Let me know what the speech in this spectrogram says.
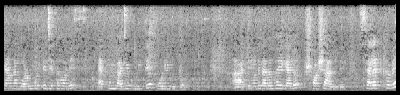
কেননা গরম করতে যেতে হবে। এখন বাজে ঘড়িতে পনেরো দুটো। আর তোমাদের দাদা ভাই গেল শশা আনতে। স্যালাড খাবে,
